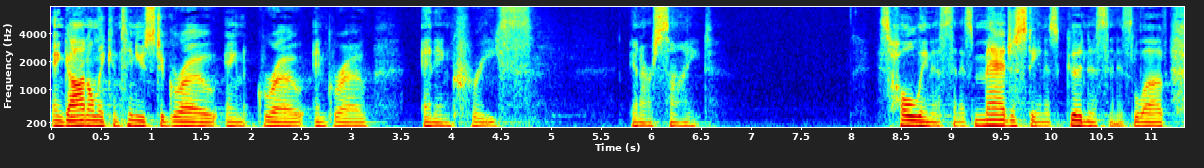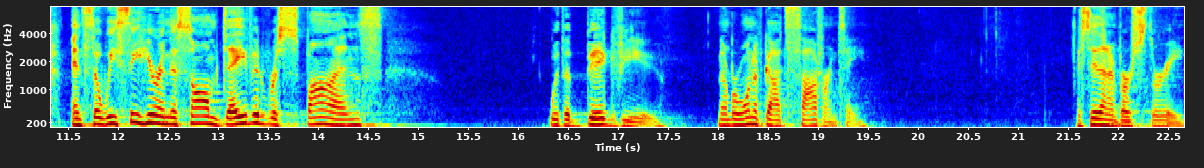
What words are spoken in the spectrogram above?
and God only continues to grow and grow and grow and increase in our sight. His holiness and His majesty and His goodness and His love. And so we see here in this psalm, David responds with a big view. Number one, of God's sovereignty. You see that in verse 3.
